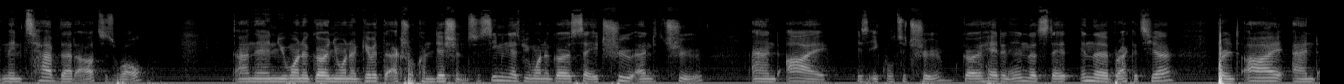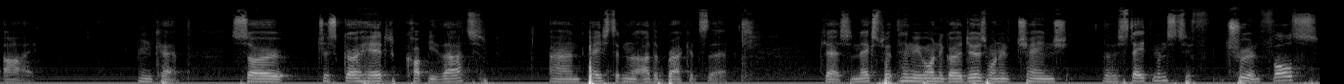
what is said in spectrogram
And then tab that out as well. And then you want to go and you want to give it the actual condition. So seeming as we want to go say true and true and i is equal to true, go ahead and in the state in the brackets here, print i and i. Okay. So just go ahead, copy that and paste it in the other brackets there. Okay, so next thing we want to go do is we want to change the statements to true and false,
